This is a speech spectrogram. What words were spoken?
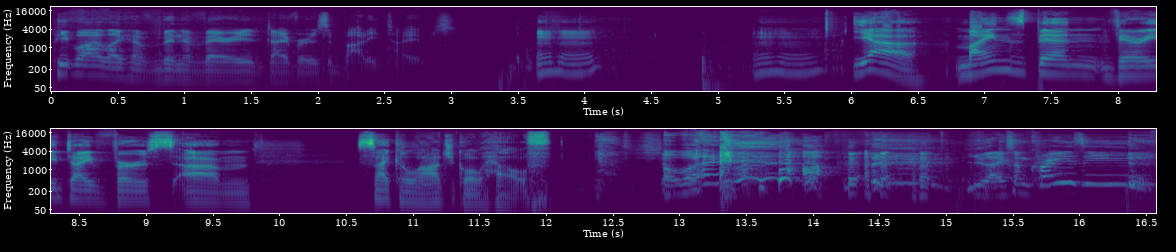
people I like have been a very diverse body types. Mm-hmm. Mm-hmm. Yeah, mine's been very diverse. Um, psychological health. Oh, what? You like some crazy?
